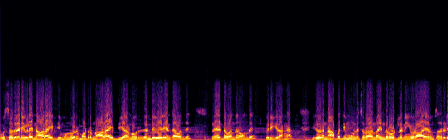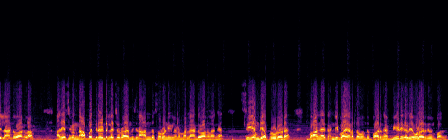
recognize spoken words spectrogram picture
ஒரு சதுரடி விலை நாலாயிரத்தி முந்நூறு மற்றும் நாலாயிரத்தி இரநூறு. ரெண்டு வேரியண்ட்டாக வந்து ரேட்டை வந்து வந்து பிரிக்கிறாங்க. இது வந்து நாற்பத்தி மூணு லட்ச ரூபா இருந்தால் இந்த ரோட்டில் நீங்கள் ஒரு ஆயிரம் சதுரடி லேண்டு வாங்கலாம். அதே சமயம் நாற்பத்தி ரெண்டு லட்ச ரூபா இருந்துச்சுன்னா அந்த சரௌண்டிங்கில் நம்ம லேண்ட் வாங்கலாங்க. சிஎம்டி அப்ரூவோட வாங்க கண்டிப்பா இடத்த வந்து பாருங்க. வீடுகள் எவ்வளவு இருக்குதுன்னு பாருங்க.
